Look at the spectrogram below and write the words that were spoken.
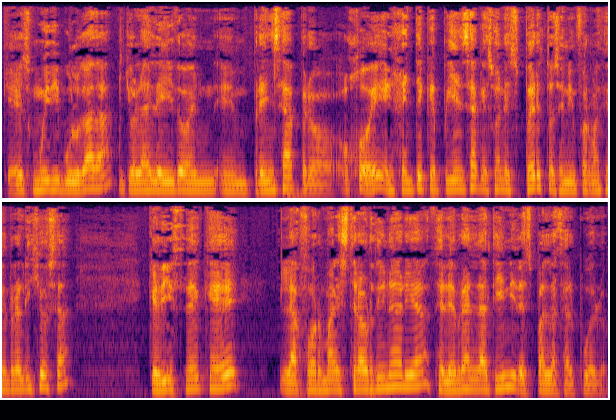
que es muy divulgada, yo la he leído en, prensa, pero ojo, eh, en gente que piensa que son expertos en información religiosa, que dice que la forma extraordinaria celebra en latín y de espaldas al pueblo.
